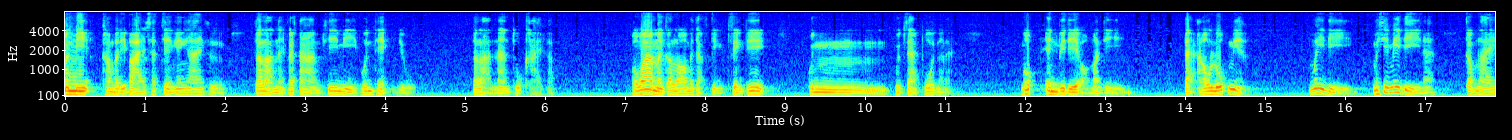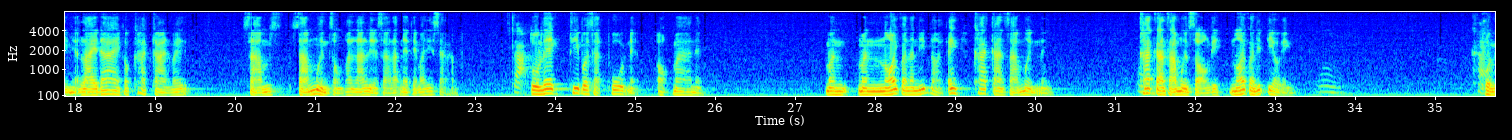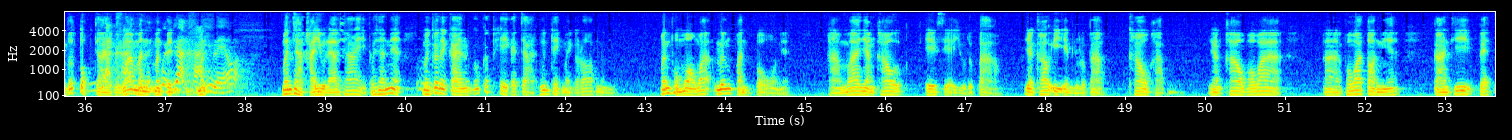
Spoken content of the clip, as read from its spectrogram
มันมีคำอธิบายชัดเจนง่าย ๆ คือ ตลาดไหนก็ตามที่มีหุ้นเทคอยู่ ตลาดนั้นถูกขายครับ เพราะว่ามันก็ล้อมาจากสิ่งสิ่งที่คุณคุณแสบพูดนั่นแหละงบ NVIDIA ออกมาดี แต่เอาลุกเนี่ย ไม่ดี ไม่ใช่ไม่ดีนะกำไรเนี่ยรายได้เขาคาดการณ์ไว้สามสามหมื่นสองพันล้านเหรียญสหรัฐในไตรมาสที่สามครับตัวเลขที่บริษัทพูดเนี่ยออกมาเนี่ย มันมันน้อยกว่านั้นนิดหน่อยเอ้ยคาดการสามหมื่นหนึ่งคาดการสามหมื่นสองดิน้อยกว่านิดเดียวเองอืมขายคนก็ตกใจอยผมว่ามันมันเป็นหออยากขายมันอยู่แล้วอะมันอยากขายอยู่แล้วใช่ เพราะฉะนั้นเนี่ยมันก็เลยกลายมันก็เทกระจาดหุ้นเทคใหม่อีกรอบหนึ่งเพราะฉะนั้นผมมองว่าเรื่องฟันโปรเนี่ย ถามว่ายังเข้าเอเชียอยู่หรือเปล่า ยังเข้า EM อยู่หรือเปล่า เข้าครับ ยังเข้าเพราะว่า อ่า เพราะว่าตอนเนี้ยการที่เฟด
